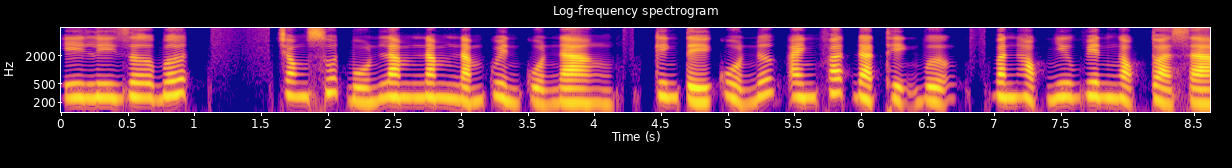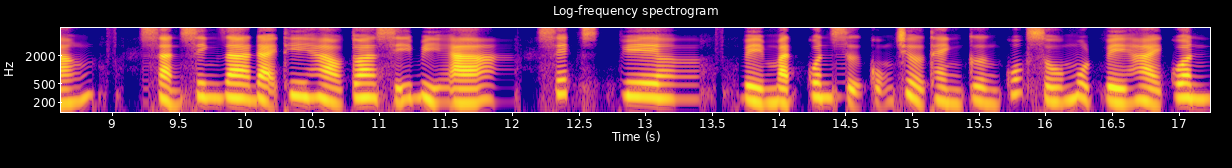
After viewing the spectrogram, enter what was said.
Elizabeth. Trong suốt 45 năm nắm quyền của nàng, kinh tế của nước Anh phát đạt thịnh vượng, văn học như viên ngọc tỏa sáng, sản sinh ra đại thi hào toa sĩ Bỉ Á, Shakespeare. Về mặt quân sự cũng trở thành cường quốc số một về hải quân.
